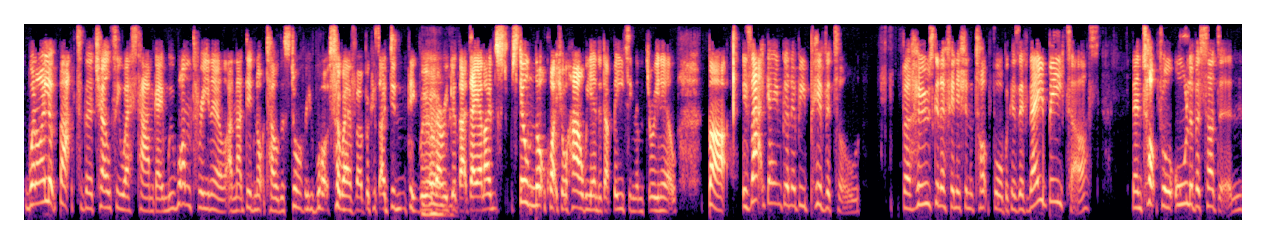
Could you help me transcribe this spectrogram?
When I look back to the Chelsea West Ham game, we won 3 0, and that did not tell the story whatsoever because I didn't think we were very good that day. And I'm still not quite sure how we ended up beating them 3 0. But is that game going to be pivotal for who's going to finish in the top four? Because if they beat us, then top four all of a sudden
